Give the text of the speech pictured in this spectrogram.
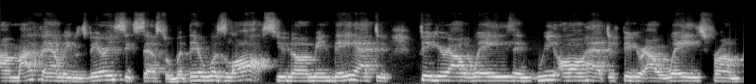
Um, my family was very successful, but there was loss. You know, I mean, they had to figure out ways, and we all had to figure out ways from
